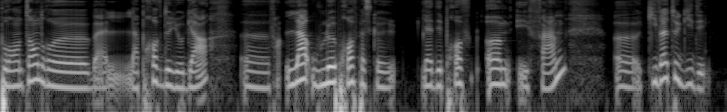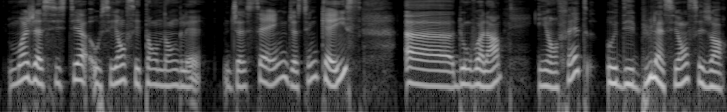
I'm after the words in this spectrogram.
pour entendre bah, la prof de yoga. Enfin, là où le prof, parce qu'il y a des profs hommes et femmes, qui va te guider. Moi, j'ai assisté aux séances, c'était en anglais just saying, just in case. Euh, donc voilà. Et en fait, au début, la séance, c'est genre,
